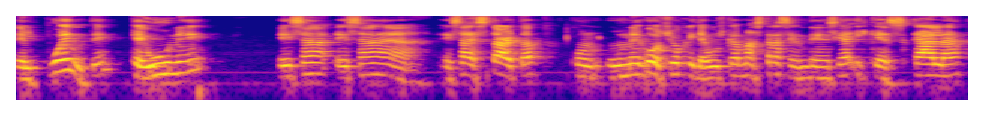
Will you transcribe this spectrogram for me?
el, puente que une esa, esa, esa startup con un negocio que ya busca más trascendencia y que escala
